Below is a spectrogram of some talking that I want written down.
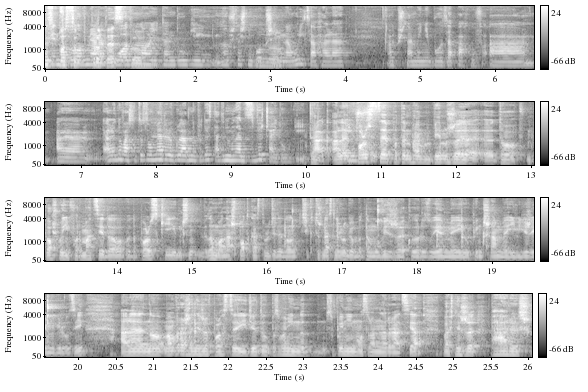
więc, więc było sposób w miarę protestu. chłodno i ten długi, no już też nie było przyjemnie na ulicach, ale, ale przynajmniej nie było zapachów, a, ale, ale no właśnie, to są w miarę regularne protesty, a ten był nadzwyczaj długi. Tak, ale w Już- Polsce potem wiem, że e, to poszły informacje do, do Polski. Znaczy, wiadomo, nasz podcast ludzie, no, ci, którzy nas nie lubią, będą mówić, że koloryzujemy i upiększamy i żyjemy w iluzji. Ale no, mam wrażenie, że w Polsce idzie do zupełnie, inno, zupełnie inną stronę narracja. Właśnie, że Paryż,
